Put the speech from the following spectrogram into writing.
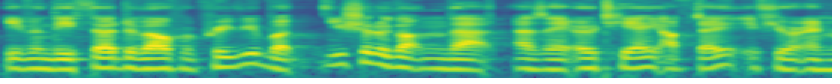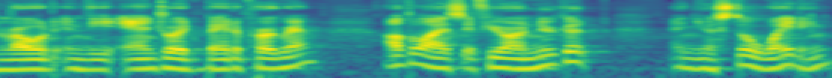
even the third developer preview, but you should have gotten that as a OTA update if you're enrolled in the Android beta program. Otherwise, if you're on Nougat and you're still waiting,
